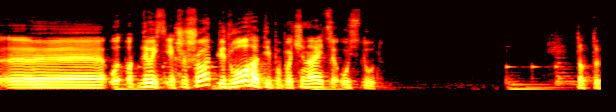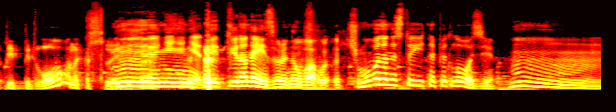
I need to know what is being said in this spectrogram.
Е, от, от дивись, якщо що, підлога, типу, починається ось тут. Тобто під підлогу вона кастує? Ні, ні, ні. Ти, ти на неї зверни увагу. Чому вона не стоїть на підлозі? Хм,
